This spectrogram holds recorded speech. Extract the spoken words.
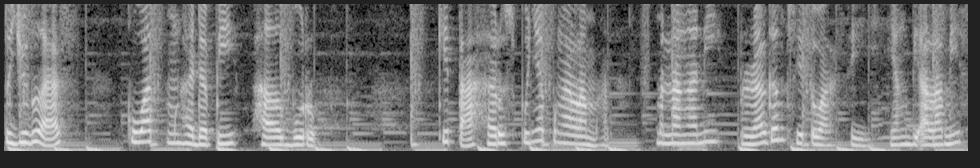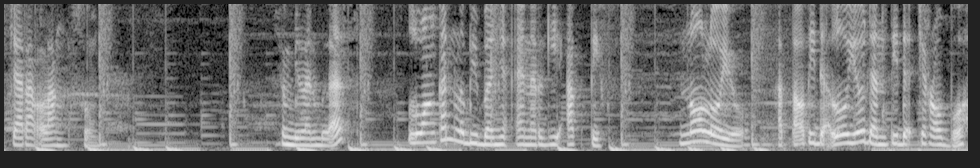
17 kuat menghadapi hal buruk. Kita harus punya pengalaman menangani beragam situasi yang dialami secara langsung. 19. Luangkan lebih banyak energi aktif, no loyo, atau tidak loyo dan tidak ceroboh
